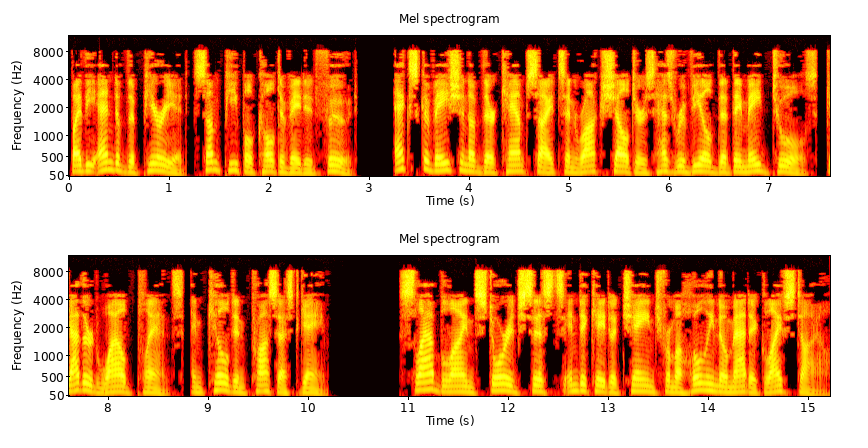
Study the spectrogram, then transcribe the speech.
By the end of the period, some people cultivated food. Excavation of their campsites and rock shelters has revealed that they made tools, gathered wild plants, and killed and processed game. Slab-lined storage cysts indicate a change from a wholly nomadic lifestyle.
